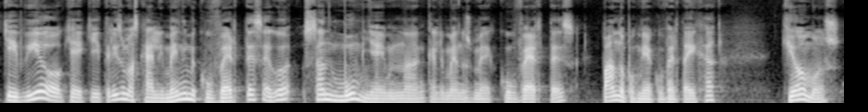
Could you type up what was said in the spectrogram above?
και οι δύο και, και οι τρεις μας καλυμμένοι με κουβέρτες. Εγώ σαν μούμια ήμουν καλυμμένος με κουβέρτες. Πάνω από μια κουβέρτα είχα. Και όμως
